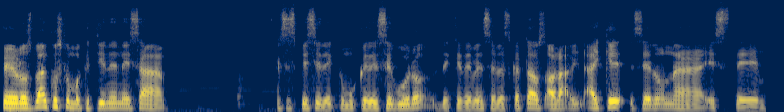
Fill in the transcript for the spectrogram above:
pero los bancos como que tienen esa, esa especie de como que de seguro de que deben ser rescatados. Ahora, hay que hacer una este,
